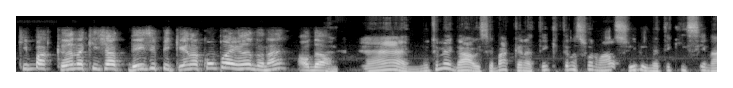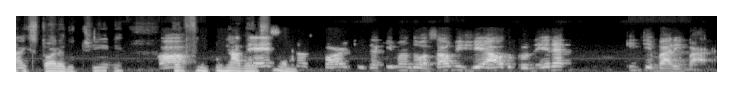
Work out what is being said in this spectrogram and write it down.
Que bacana que já desde pequeno acompanhando, né, Aldão? É, muito legal, isso é bacana. Tem que transformar os filhos, né? tem que ensinar a história do time, Ó, ATS Transportes aqui mandou, salve G, Aldo Bruneira e Tibarimbaga.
